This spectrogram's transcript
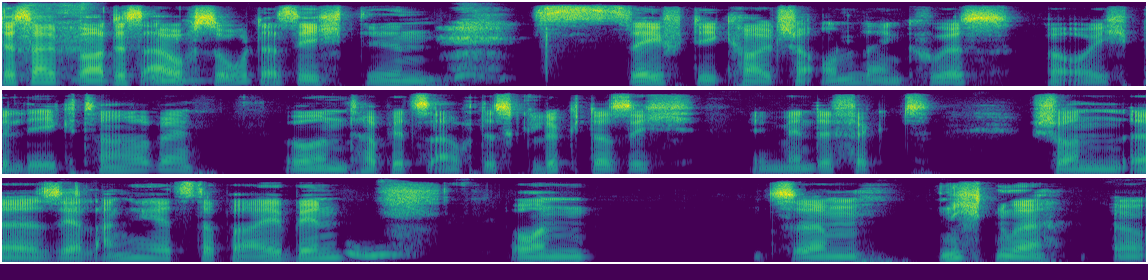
deshalb war das auch so, dass ich den Safety Culture Online Kurs bei euch belegt habe und habe jetzt auch das Glück, dass ich im Endeffekt schon äh, sehr lange jetzt dabei bin mhm. und, ähm, nicht nur, äh,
